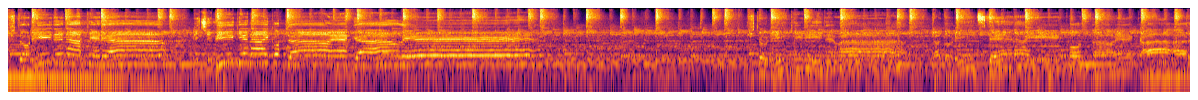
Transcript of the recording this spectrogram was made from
一人でなけりゃ導けない答えがけない答えがある。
